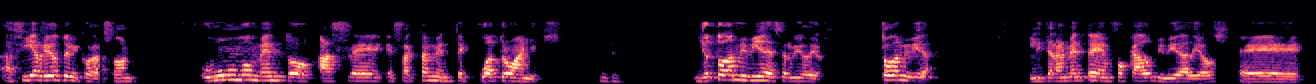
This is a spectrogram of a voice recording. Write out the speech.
así abriéndote mi corazón, hubo un momento hace exactamente cuatro años. Yo toda mi vida he servido a Dios, toda mi vida. Literalmente he enfocado mi vida a Dios. Eh,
